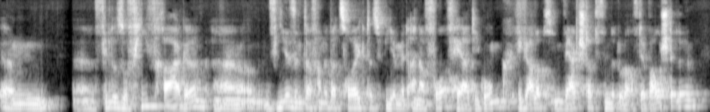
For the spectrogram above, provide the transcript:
ähm, äh, Philosophiefrage. Äh, wir sind davon überzeugt, dass wir mit einer Vorfertigung, egal ob sie im Werk stattfindet oder auf der Baustelle,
